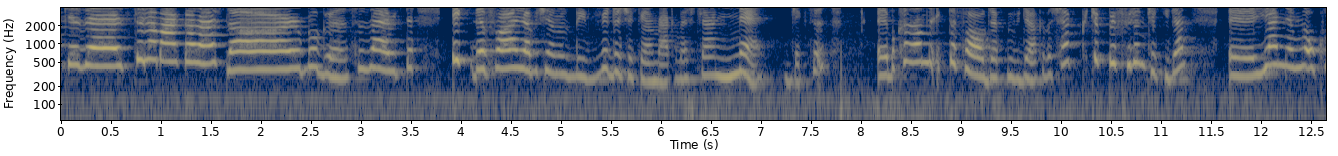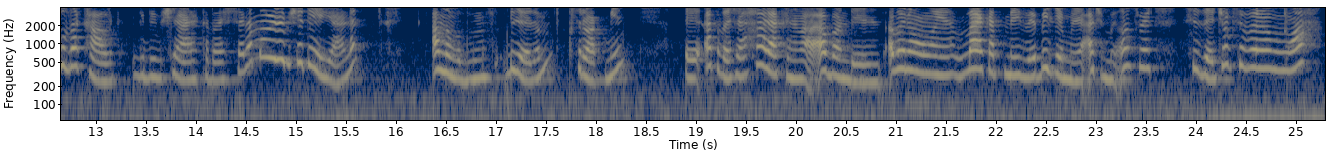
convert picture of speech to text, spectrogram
herkese selam arkadaşlar. Bugün sizlerle birlikte ilk defa yapacağımız bir video çekiyorum arkadaşlar. Ne diyeceksiniz? Ee, bu kanalımda ilk defa olacak bir video arkadaşlar. Küçük bir film çekeceğim. Ee, yeğenlerimle okulda kaldık gibi bir şey arkadaşlar. Ama öyle bir şey değil yani. Anlamadınız biliyorum. Kusura bakmayın. Ee, arkadaşlar hala kanalıma abone değilseniz abone olmayı, like atmayı ve bildirimleri açmayı unutmayın. Sizleri çok seviyorum. Muah.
